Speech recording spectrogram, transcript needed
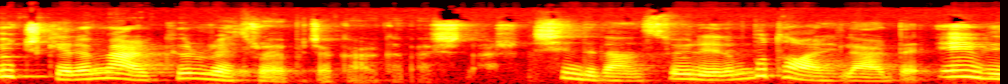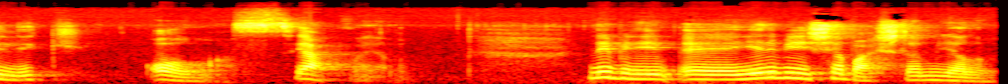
3 kere Merkür retro yapacak arkadaşlar. Şimdiden söyleyelim bu tarihlerde evlilik olmaz. Yapmayalım. Ne bileyim e, yeni bir işe başlamayalım.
